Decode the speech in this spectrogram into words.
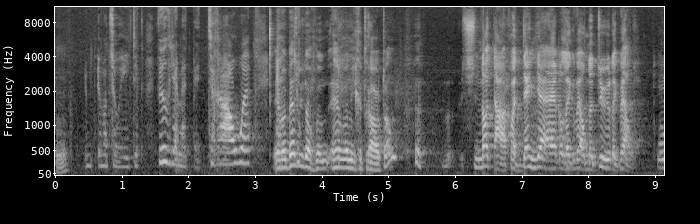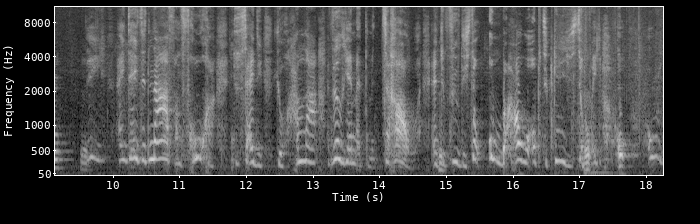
eh, want zo heet ik, wil jij met mij trouwen? Ja, maar bent u toch helemaal niet getrouwd dan? Snotaap, wat denk je eigenlijk wel? Natuurlijk wel. Nee, hij deed het na van vroeger. En toen zei hij, Johanna, wil jij met me trouwen? En toen viel hij zo onbehouden op zijn knieën. Zo, weet je. Oh, Oei,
